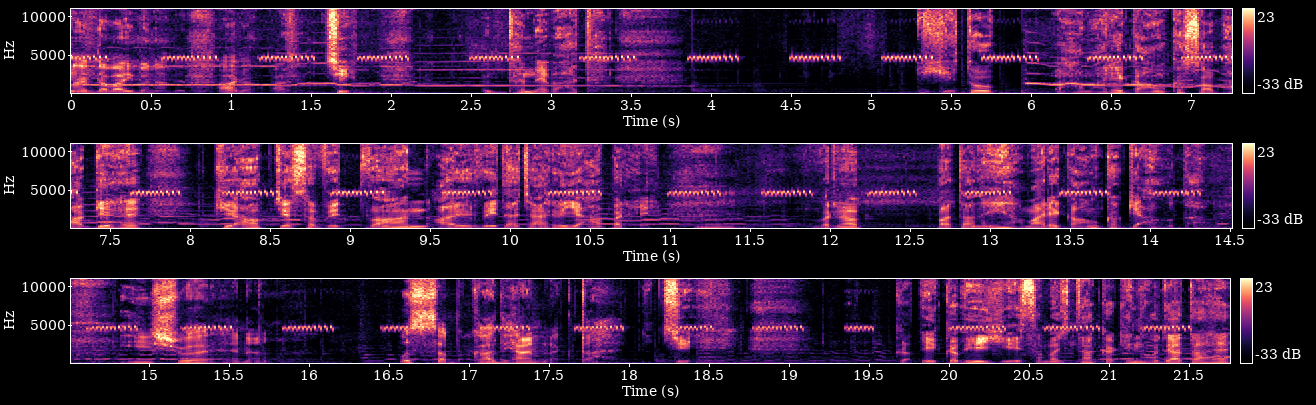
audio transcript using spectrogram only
मैं दवाई बना देता हूँ। आ जाओ आ जाओ। जी। धन्यवाद। ये तो हमारे गाँव का सौभाग्य है कि आप जैसा विद्वान आयुर्वेदाचार्य यहाँ पर है। वरना पता नहीं हमारे गाँव का क्या होता। ईश्वर है ना वो सबका ध्यान रखता है। जी। कभी कभी ये समझना कठिन हो जाता है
